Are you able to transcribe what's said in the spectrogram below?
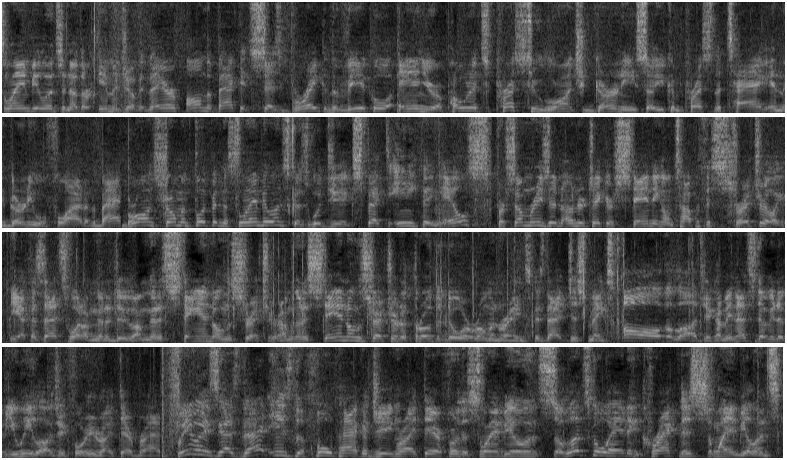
Slambulance, another image of it there. On the back, it says break the vehicle and your opponents. Press to launch gurney, so you can press the tag and the gurney will fly out of the back. Braun Strowman flipping the Slambulance, because would you expect anything else? For some reason, Undertaker standing on top of this stretcher, like, yeah, because that's what I'm going to do. I'm going to stand on the stretcher. I'm going to stand on the stretcher to throw the door at Roman Reigns, because that just makes all the logic. I mean, that's WWE logic for you right there, Brad. But anyways, guys, that is the full packaging right there for the Slambulance. So let's go ahead and crack this Slambulance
